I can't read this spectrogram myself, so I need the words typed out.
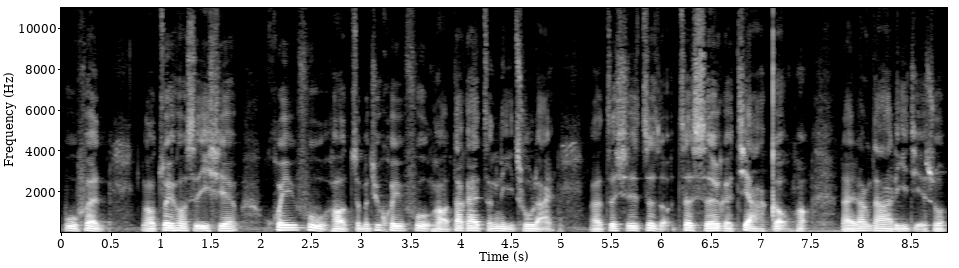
部分，然后最后是一些。恢复哈，怎么去恢复哈？大概整理出来，呃，这些这种这十二个架构哈，来让大家理解说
